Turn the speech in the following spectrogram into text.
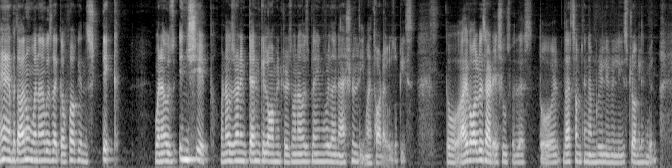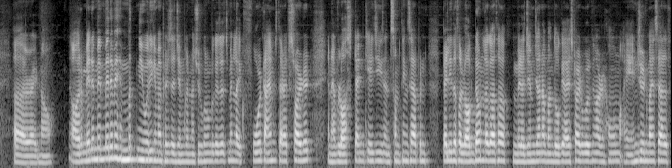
मैं बता रहा हूँ when I was like a fucking stick when I was in shape when I was running 10 kilometers when I was playing for the national team I thought I was obese so I've always had issues with this so that's something I'm really really struggling with uh, right now और मेरे में मेरे में हिम्मत नहीं हो रही कि मैं फिर से जिम करना शुरू करूँ बिकॉज इट्स बिन लाइक फोर टाइम्स दैट आई स्टार्टेड एंड हैव लॉस्ट टेन के जीज एंड समथिंग्स हैपन पहली दफ़ा लॉकडाउन लगा था मेरा जिम जाना बंद हो गया I start working out at home I injured myself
